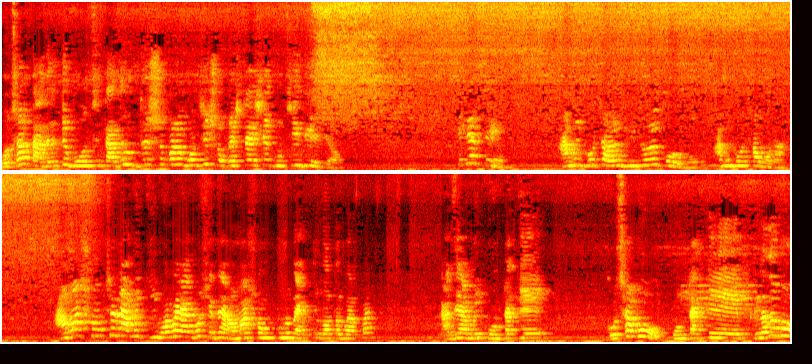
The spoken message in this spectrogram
গোছাও তাদেরকে বলছি, তাদের উদ্দেশ্য করে বলছি শোকেসটা এসে গুছিয়ে দিয়ে যাও। ঠিক আছে? আমি গোছাও আমি ভিডিও করব, আমি গোছাবো না। আমার সংসারে আমি কীভাবে রাখব সেটা আমার সম্পূর্ণ ব্যক্তিগত ব্যাপার। কাজে আমি কোনটাকে গোছাবো, কোনটাকে ফেলে দেবো,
